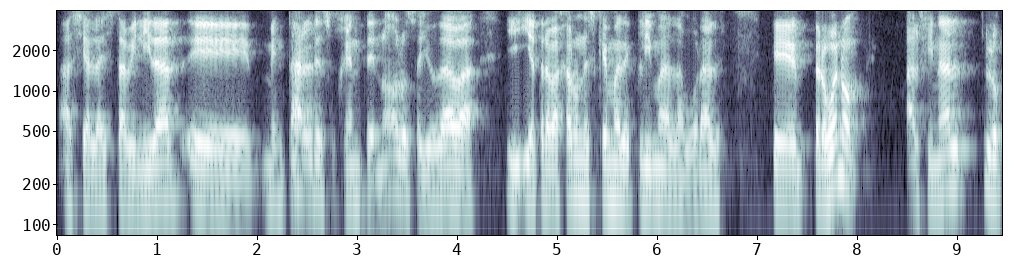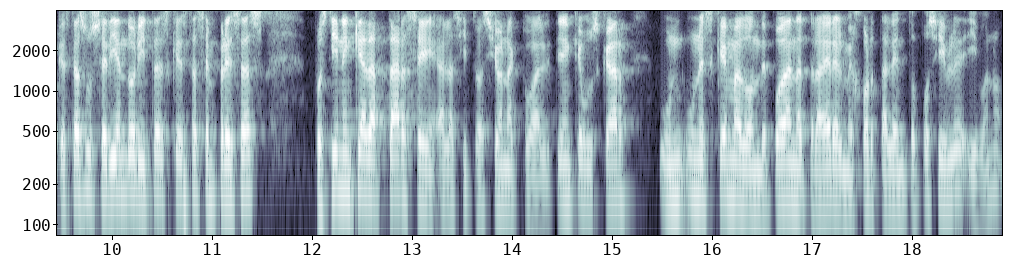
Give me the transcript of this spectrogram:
hacia la estabilidad eh, mental de su gente, ¿no? Los ayudaba y, a trabajar un esquema de clima laboral. Eh, pero bueno, al final lo que está sucediendo ahorita es que estas empresas pues tienen que adaptarse a la situación actual, tienen que buscar un, un esquema donde puedan atraer el mejor talento posible y bueno,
